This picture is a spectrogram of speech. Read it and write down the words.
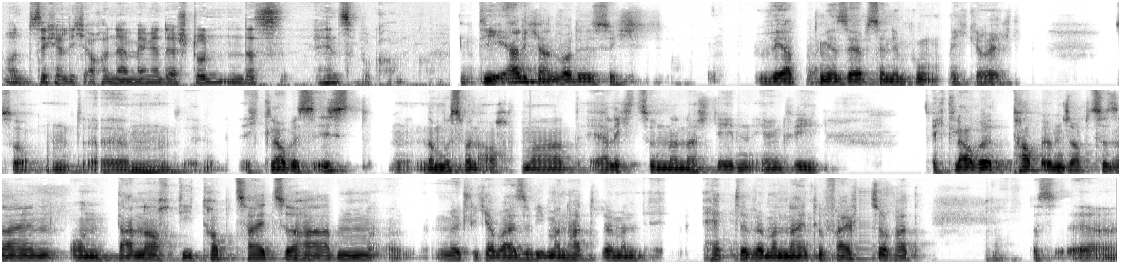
und sicherlich auch in der Menge der Stunden, das hinzubekommen? Die ehrliche Antwort ist, ich werde mir selbst in dem Punkt nicht gerecht. So, und ähm, ich glaube, es ist, da muss man auch mal ehrlich zueinander stehen, irgendwie ich glaube, top im Job zu sein und dann noch die Top-Zeit zu haben, möglicherweise wie man hat, wenn man hätte, wenn man einen 9-to-5-Job hat, das äh,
